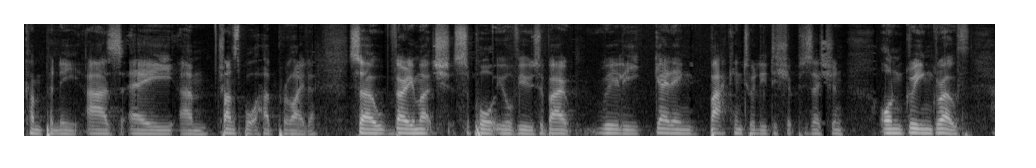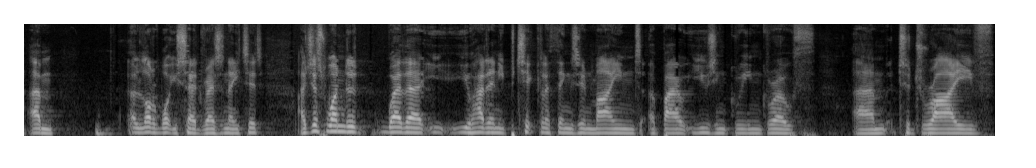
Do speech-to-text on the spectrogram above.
company as a um, transport hub provider. So very much support your views about really getting back into a leadership position on green growth. Um, a lot of what you said resonated. I just wondered whether you had any particular things in mind about using green growth um, to drive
